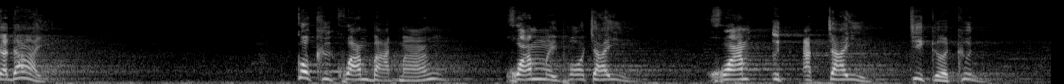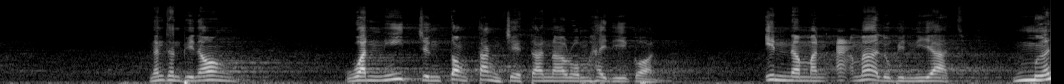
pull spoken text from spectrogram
จะได้ ก็คือความบาดหมาง ความไม่พอใจ ความอึดอัดใจที่เกิดขึ้นงั้นท่านพี่น้อง วันนี้จึงต้องตั้งเจตนารมณ์ให้ดีก่อน อินนามันอามาลุบินนิยาตเหมือน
